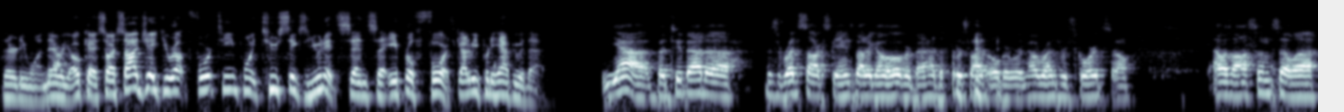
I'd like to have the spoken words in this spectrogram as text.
thirty one. There we go. Okay, so I saw Jake. You were up fourteen point two six units since uh, April fourth. Got to be pretty happy with that. Yeah, but too bad uh, this Red Sox game's about to go over, but I had the first five over where no runs were scored. So that was awesome. So, uh,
